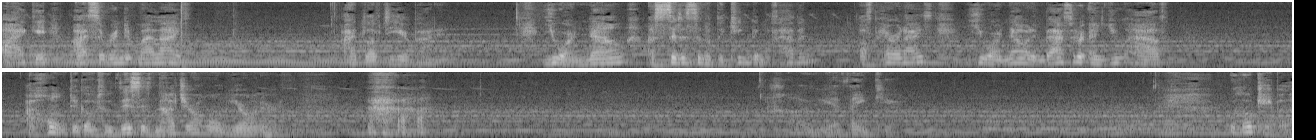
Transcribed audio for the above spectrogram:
I can, I surrendered my life, I'd love to hear about it. You are now a citizen of the kingdom of heaven, of paradise. You are now an ambassador, and you have a home to go to. This is not your home here on earth. Hallelujah. Thank you. Well, okay, beloved.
